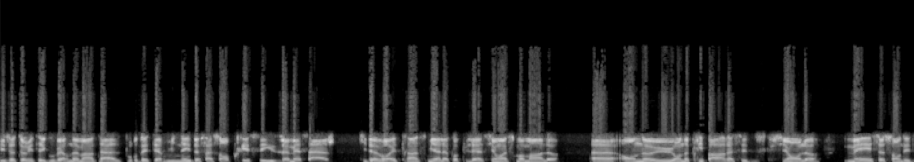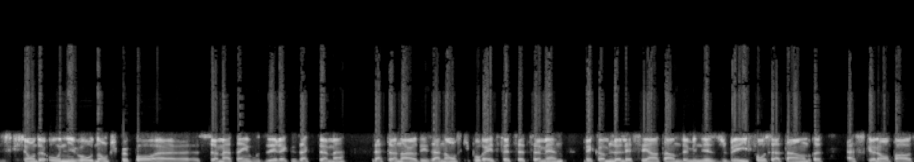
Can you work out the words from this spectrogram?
les autorités gouvernementales pour déterminer de façon précise le message qui devra être transmis à la population à ce moment-là. Euh, on a eu, on a pris part à ces discussions-là, mais ce sont des discussions de haut niveau, donc je peux pas euh, ce matin vous dire exactement la teneur des annonces qui pourraient être faites cette semaine, mais comme l'a laissé entendre le ministre Dubé, il faut s'attendre à ce que l'on passe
